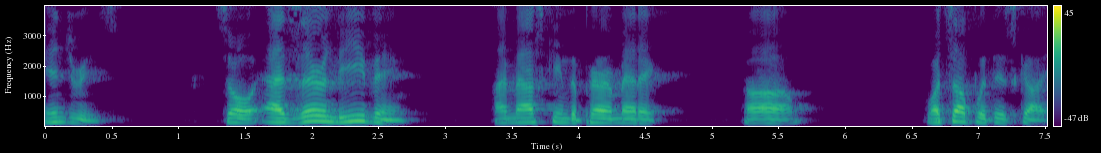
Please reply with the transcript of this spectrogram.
injuries. So as they're leaving, I'm asking the paramedic, uh, what's up with this guy?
